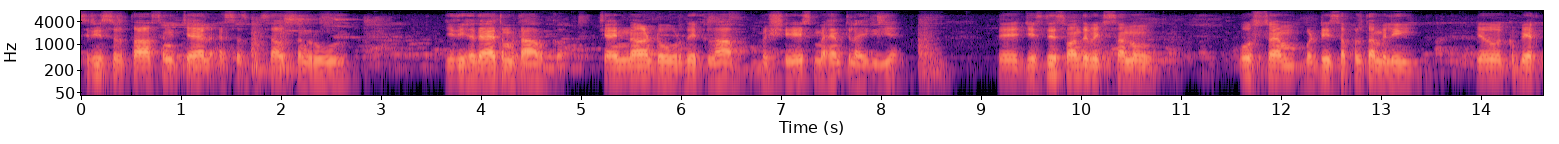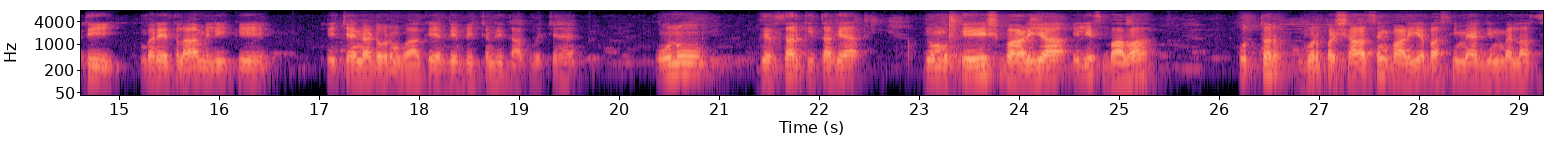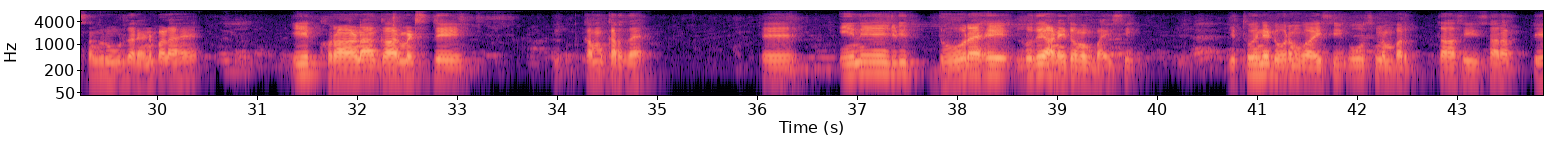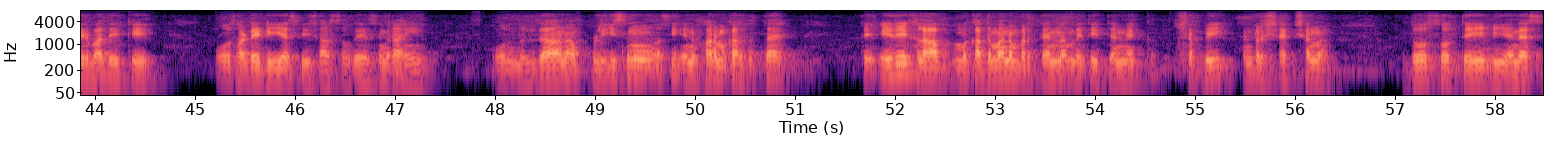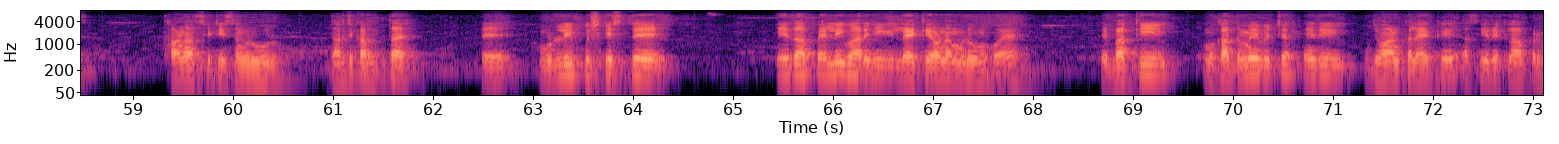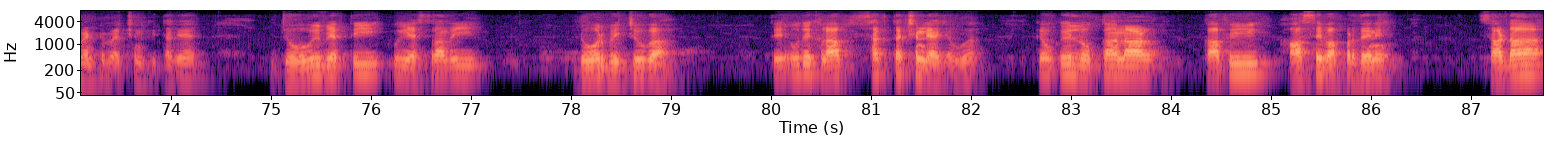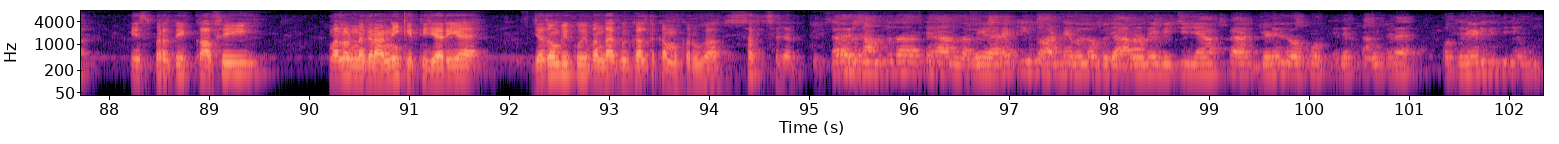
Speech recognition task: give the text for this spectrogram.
ਸ੍ਰੀ Sartaj Singh Chahal SSP ਸਾਹਿਬ ਸੰਗਰੂਰ ਜੀ ਦੀ ਹਦਾਇਤ ਮੁਤਾਬਕ ਚਾਈਨਾ ਡੋਰ ਦੇ ਖਿਲਾਫ ਵਿਸ਼ੇਸ਼ ਮੁਹਿੰਮ ਚਲਾਈ ਗਈ ਹੈ ਤੇ ਜਿਸ ਦੇ ਸੰਬੰਧ ਵਿੱਚ ਸਾਨੂੰ ਉਸ ਟਾਈਮ ਵੱਡੀ ਸਫਲਤਾ ਮਿਲੀ, ਜਦੋਂ ਇੱਕ ਵਿਅਕਤੀ ਬਾਰੇ ਇਤਲਾਹ ਮਿਲੀ ਕਿ ਇਹ ਚਾਈਨਾ ਡੋਰ ਮੰਗਵਾ ਕੇ ਅੱਗੇ ਵੇਚਣ ਦੀ ਤਾਕ ਵਿੱਚ ਹੈ। ਉਹਨੂੰ ਗ੍ਰਿਫਤਾਰ ਕੀਤਾ ਗਿਆ ਜੋ ਮੁਕੇਸ਼ ਬਾਲੀਆ ਇਲੀਸ ਬਾਵਾ ਪੁੱਤਰ ਗੁਰਪ੍ਰਸਾਦ ਸਿੰਘ ਬਾਲੀਆ ਵਾਸੀ ਮੈਗਜ਼ੀਨ ਮਹੱਲਾ ਸੰਗਰੂਰ ਦਾ ਰਹਿਣ ਵਾਲਾ ਹੈ। ਇਹ ਖੁਰਾਣਾ ਗਾਰਮੈਂਟਸ ਦੇ ਕੰਮ ਕਰਦਾ ਹੈ ਤੇ ਇਹਨੇ ਜਿਹੜੀ ਡੋਰ ਹੈ ਇਹ ਲੁਧਿਆਣੇ ਤੋਂ ਮੰਗਵਾਈ ਸੀ। ਜਿੱਥੋਂ ਇਹਨੇ ਡੋਰ ਮੰਗਵਾਈ ਸੀ, ਉਸ ਨੰਬਰ ਦਾ ਅਸੀਂ ਸਾਰਾ ਵੇਰਵਾ ਦੇ ਕੇ ਉਹ ਸਾਡੇ ਡੀਐਸਪੀ ਸਰ ਸੁਖਦੇਵ ਸਿੰਘ ਰਾਹੀਂ ਉਹ ਲੁਧਿਆਣਾ ਪੁਲਿਸ ਨੂੰ ਅਸੀਂ ਇਨਫਾਰਮ ਕਰ ਦਿੱਤਾ ਹੈ। ਤੇ ਇਹਦੇ ਖਿਲਾਫ ਮੁਕੱਦਮਾ ਨੰਬਰ 3 ਮਿਤੀ 3126 ਅੰਡਰ ਸੈਕਸ਼ਨ 223 ਬੀਐਨਐਸ ਥਾਣਾ ਸਿਟੀ ਸੰਗਰੂਰ ਦਰਜ ਕਰ ਦਿੱਤਾ ਹੈ। ਤੇ ਮੁੱਢਲੀ ਪੁੱਛਗਿੱਛ ਤੇ ਇਹਦਾ ਪਹਿਲੀ ਵਾਰ ਹੀ ਲੈ ਕੇ ਆਉਣਾ ਮਾਲੂਮ ਹੋਇਆ ਹੈ। ਤੇ ਬਾਕੀ ਮੁਕੱਦਮੇ ਵਿੱਚ ਇਹਦੀ ਜ਼ਮਾਨਤ ਲੈ ਕੇ ਅਸੀਂ ਇਹਦੇ ਖਿਲਾਫ ਪ੍ਰੀਵੈਂਟਿਵ ਐਕਸ਼ਨ ਕੀਤਾ ਗਿਆ ਜੋ ਵੀ ਵਿਅਕਤੀ ਕੋਈ ਇਸ ਤਰ੍ਹਾਂ ਦੀ ਡੋਰ ਵੇਚੂਗਾ ਅਤੇ ਉਹਦੇ ਖਿਲਾਫ ਸਖਤ ਐਕਸ਼ਨ ਲਿਆ ਜਾਊਗਾ, ਕਿਉਂਕਿ ਲੋਕਾਂ ਨਾਲ ਕਾਫੀ ਹਾਦਸੇ ਵਾਪਰਦੇ ਨੇ। ਸਾਡਾ ਇਸ ਪ੍ਰਤੀ ਕਾਫੀ ਮਤਲਬ ਨਿਗਰਾਨੀ ਕੀਤੀ ਜਾ ਰਹੀ ਹੈ। ਜਦੋਂ ਵੀ ਕੋਈ ਬੰਦਾ ਕੋਈ ਗਲਤ ਕੰਮ ਕਰੂਗਾ, ਸਖਤ ਸਜ਼ਾ ਦਿੱਤੀ ਜਾਊਗੀ। ਸਰ, ਬਸੰਤ ਦਾ ਤਿਉਹਾਰ ਲਵੇ ਆ ਰਿਹਾ। ਕੀ ਤੁਹਾਡੇ ਵੱਲੋਂ ਬਾਜ਼ਾਰਾਂ ਦੇ ਵਿੱਚ ਜਾਂ ਕ- ਜਿਹੜੇ ਲੋਕ ਕੋਠੇ ਦੇ ਪਤੰਗ ਜਿਹੜਾ ਉੱਥੇ ਰੇਡ ਕੀਤੀ ਜਾਊਗੀ?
